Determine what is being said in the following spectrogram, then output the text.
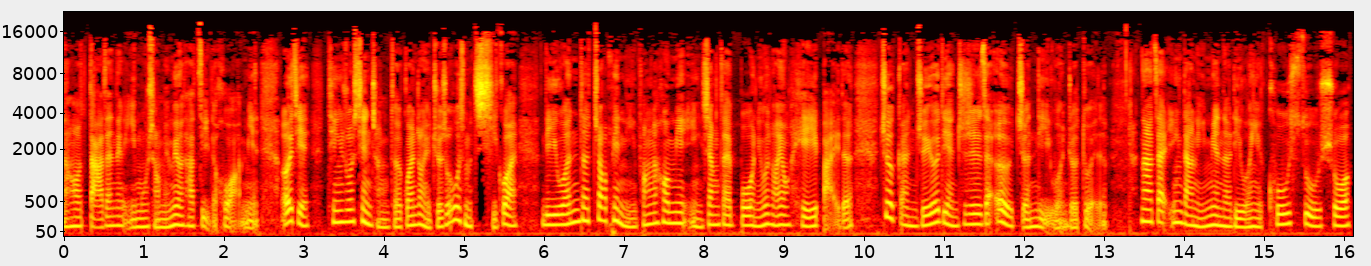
然后打在那个荧幕上面，没有他自己的画面。而且听说现场的观众也觉得说，为什么奇怪，李玟的照片你放在后面影像在播，你为什么要用黑白的？就感觉有点就是在恶整李玟就对了。那在音档里面呢，李玟也哭诉说，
